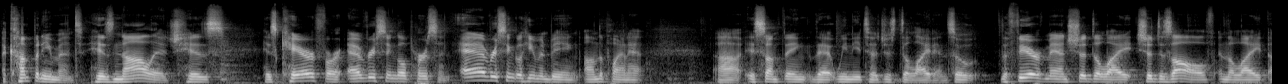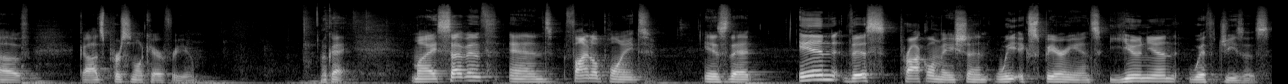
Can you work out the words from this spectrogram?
accompaniment, his knowledge, his, his care for every single person, every single human being on the planet, uh, is something that we need to just delight in. So, the fear of man should delight, should dissolve in the light of God's personal care for you. Okay. My seventh and final point is that in this proclamation, we experience union with Jesus.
